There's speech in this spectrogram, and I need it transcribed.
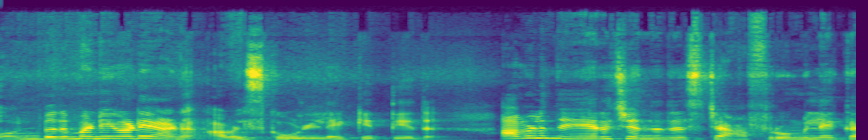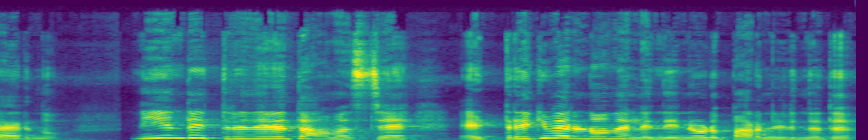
ഒൻപത് മണിയോടെയാണ് അവൾ സ്കൂളിലേക്ക് എത്തിയത്. അവൾ നേരെ ചെന്നത് സ്റ്റാഫ് റൂമിലേക്കായിരുന്നു. നീ എന്താ ഇത്ര നേരം താമസിച്ചേ? എട്ടരയ്ക്ക് വരണമെന്നല്ലേ നിന്നോട് പറഞ്ഞിരുന്നത്?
